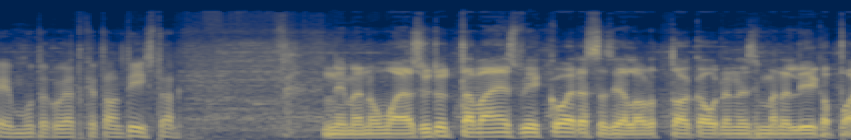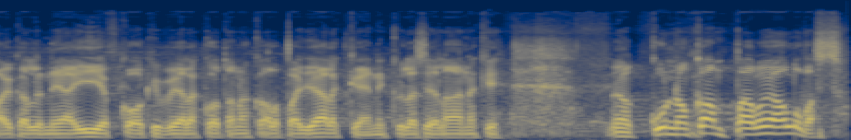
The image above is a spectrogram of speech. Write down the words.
ei muuta kuin jatketaan tiistaina. Nimenomaan ja sytyttävä ensi viikko edessä. Siellä odottaa kauden ensimmäinen liikapaikallinen ja IFKkin vielä kotona kalpan jälkeen, niin kyllä siellä ainakin no, kunnon kamppailuja on luvassa.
